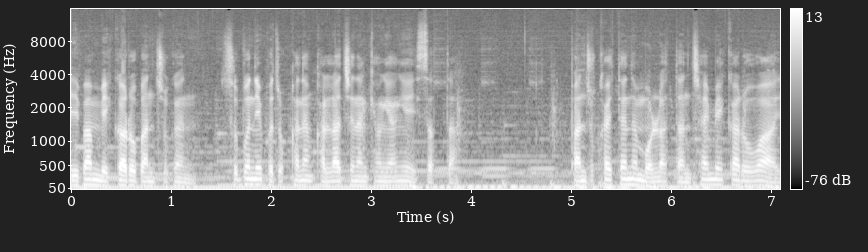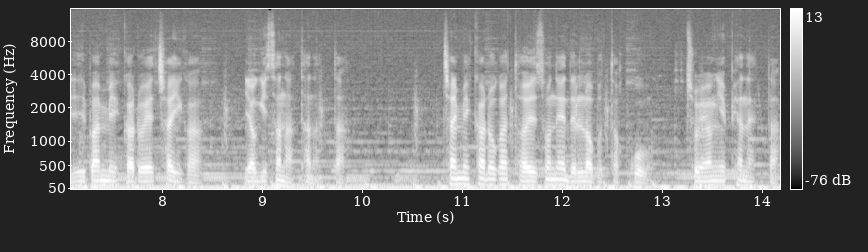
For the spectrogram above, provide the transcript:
일반 밀가루 반죽은 수분이 부족하면 갈라지는 경향이 있었다. 반죽할 때는 몰랐던 찰밀가루와 일반 밀가루의 차이가 여기서 나타났다. 찰밀가루가 덜 손에 늘러붙었고 조형이 편했다.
